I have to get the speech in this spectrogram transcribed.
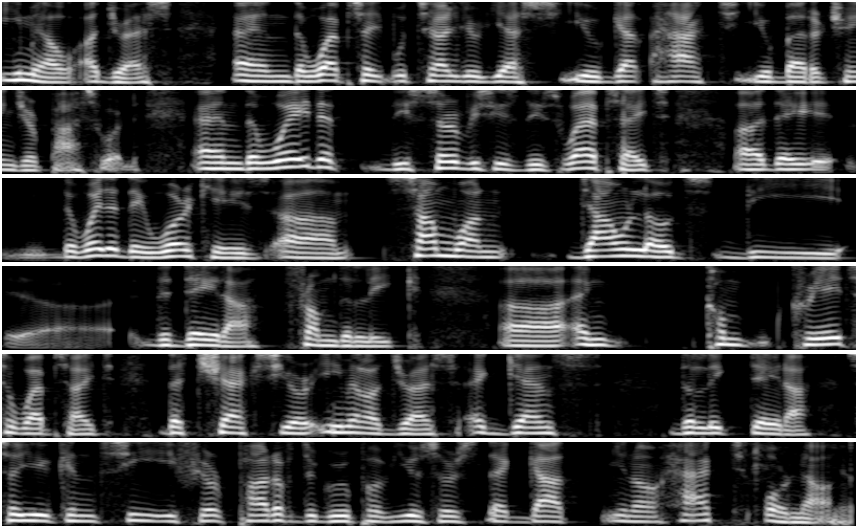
email address, and the website would tell you, yes, you got hacked. You better change your password. And the way that these services, these websites, uh, they the way that they work is um, someone downloads the uh, the data from the leak uh, and com- creates a website that checks your email address against the leaked data. So you can see if you're part of the group of users that got you know hacked or not. Yeah.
